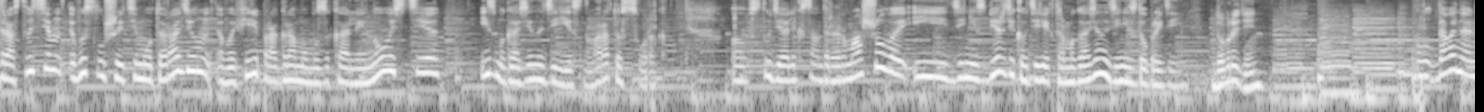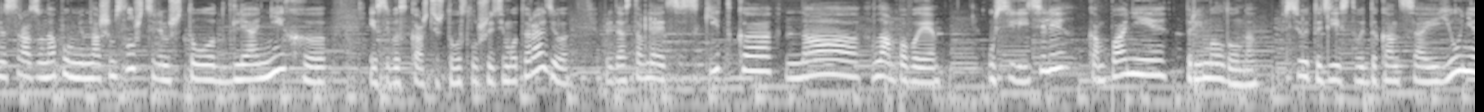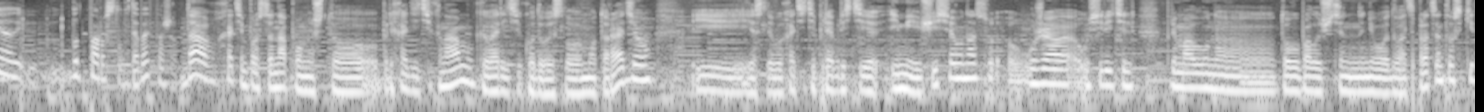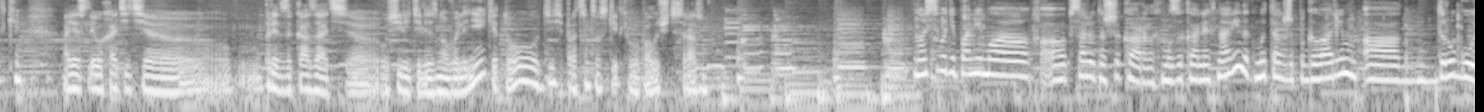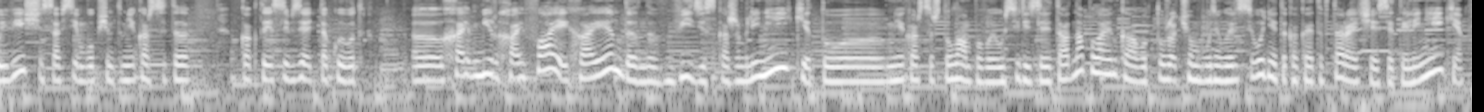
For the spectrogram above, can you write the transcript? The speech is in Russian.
Здравствуйте! Вы слушаете Моторадио. В эфире программа «Музыкальные новости» из магазина «Диез» на Марата 40. В студии Александра Ромашова и Денис Бердиков, директор магазина. Денис, добрый день. Добрый день. Ну, давай, наверное, сразу напомним нашим слушателям, что для них, э, если вы скажете, что вы слушаете Моторадио, предоставляется скидка на ламповые усилители компании Prima Luna. Все это действует до конца июня. Вот пару слов добавь, пожалуйста. Да, хотим просто напомнить, что приходите к нам, говорите кодовое слово «Моторадио», и если вы хотите приобрести имеющийся у нас уже усилитель Прималуна, то вы получите на него 20% скидки, а если вы хотите предзаказать усилитель из новой линейки, то 10% скидки вы получите сразу. А сегодня помимо а, абсолютно шикарных музыкальных новинок, мы также поговорим о другой вещи совсем. В общем-то, мне кажется, это как-то если взять такой вот Э, хай, мир хай-фая и хай-энда в виде, скажем, линейки, то мне кажется, что ламповые усилители это одна половинка, а вот то, о чем мы будем говорить сегодня, это какая-то вторая часть этой линейки.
